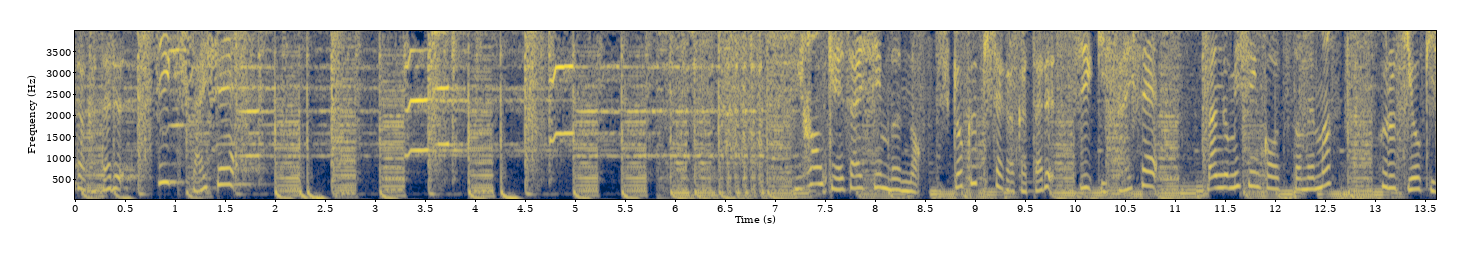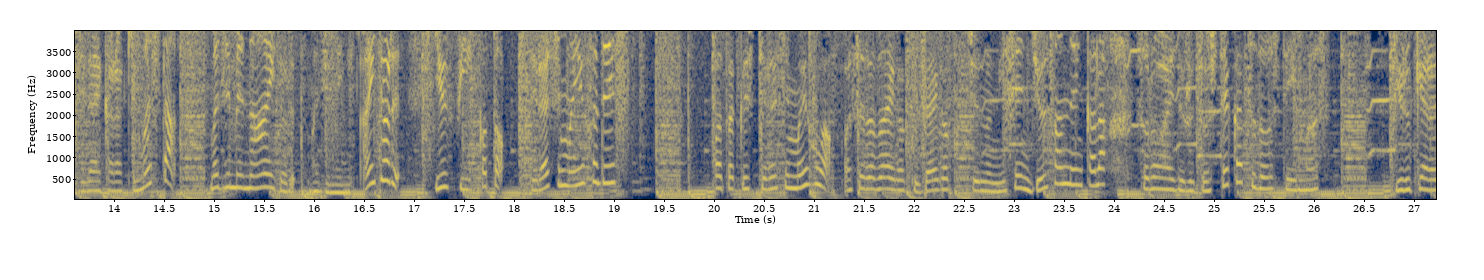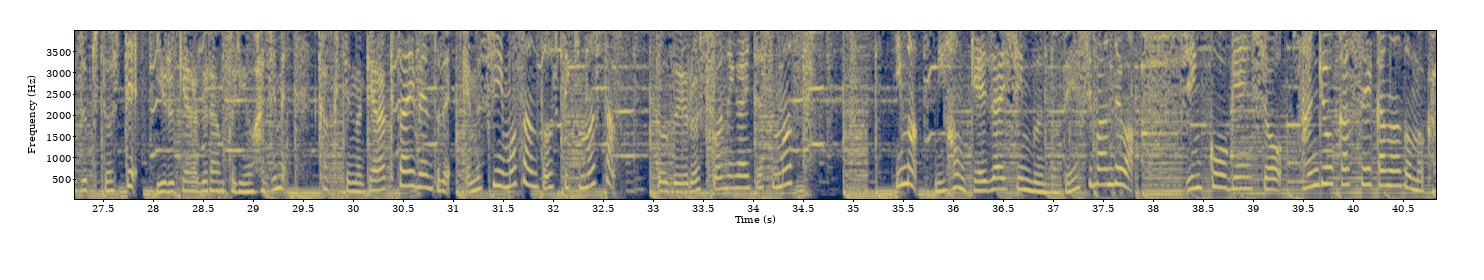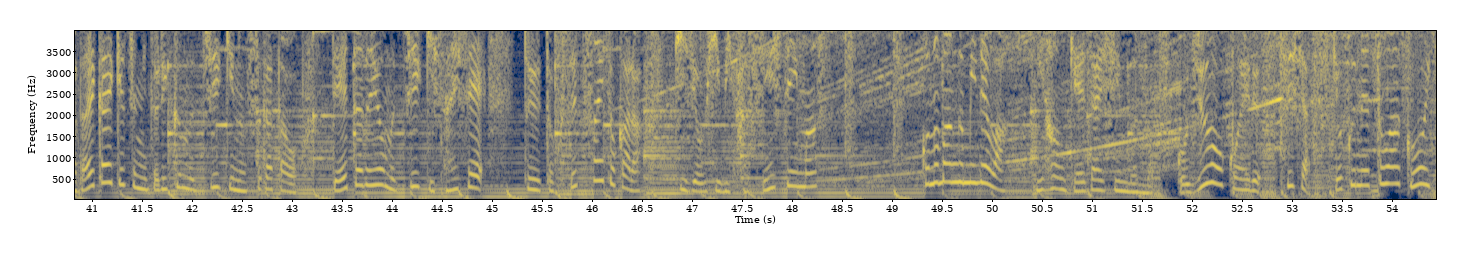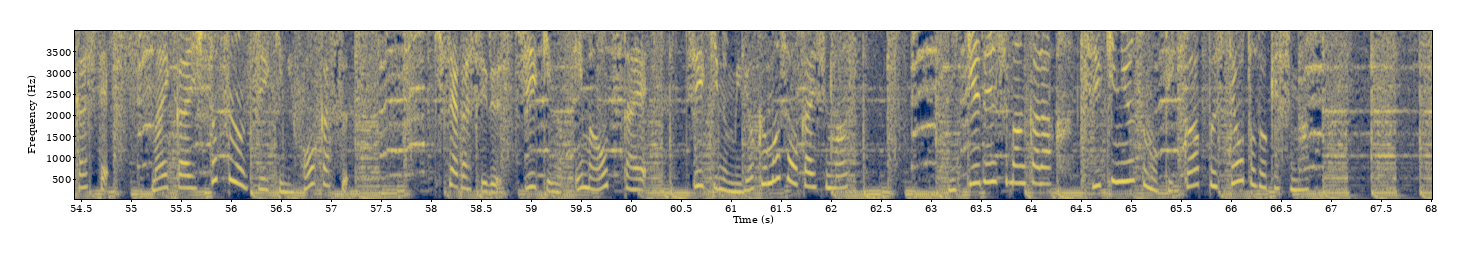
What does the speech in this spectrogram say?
者が語る地域再生。日本経済新聞の支局記者が語る地域再生。番組進行を務めます。古き良き時代から来ました。真面目なアイドル。真面目にアイドル。ユーフィーこと寺島由布です。私寺島 F は早稲田大学在学中の2013年からソロアイドルとして活動しています。ゆるキャラ好きとしてゆるキャラグランプリをはじめ各地のキャラクターイベントで MC も担当してきました。どうぞよろしくお願いいたします。今日本経済新聞の電子版では人口減少産業活性化などの課題解決に取り組む地域の姿をデータで読む地域再生という特設サイトから記事を日々発信しています。この番組では日本経済新聞の50を超える支社支局ネットワークを生かして毎回一つの地域にフォーカス。記者が知る地域の今を伝え地域の魅力も紹介します。日経電子版から地域ニュースもピックアップしてお届けします。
